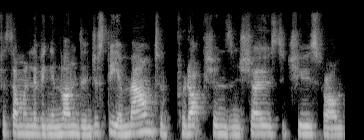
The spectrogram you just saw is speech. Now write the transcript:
for someone living in London, just the amount of productions and shows to choose from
